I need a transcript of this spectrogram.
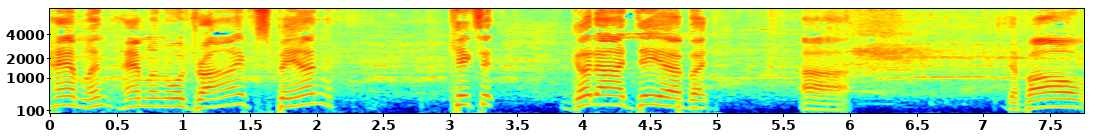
Hamlin. Hamlin will drive, spin, kicks it. Good idea, but uh, the ball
